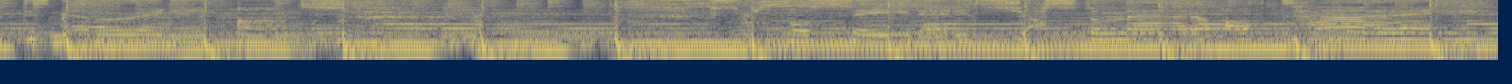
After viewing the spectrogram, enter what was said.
but there's never any answer. People say that it's just a matter of time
